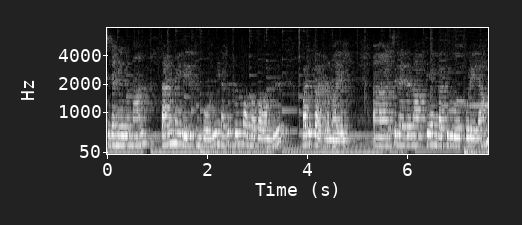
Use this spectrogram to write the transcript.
சில நேரம் நான் தனிமையில் இருக்கும்போது எனக்கு பிரம்மபாபா வந்து வழிகாட்டுற மாதிரி. சில நேரம் நான் தேங்காய் திருவ போலையெல்லாம்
